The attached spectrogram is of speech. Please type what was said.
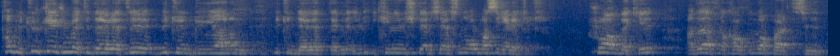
Tabii Türkiye Cumhuriyeti Devleti bütün dünyanın bütün devletleriyle ikili ilişkiler içerisinde olması gerekir. Şu andaki Adalet ve Kalkınma Partisi'nin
